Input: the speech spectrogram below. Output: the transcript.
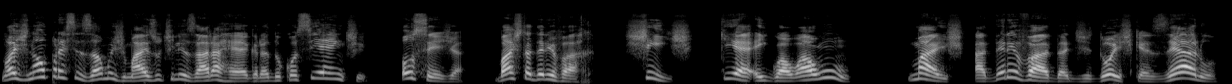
Nós não precisamos mais utilizar a regra do quociente, ou seja, basta derivar x, que é igual a 1, mais a derivada de 2, que é zero,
